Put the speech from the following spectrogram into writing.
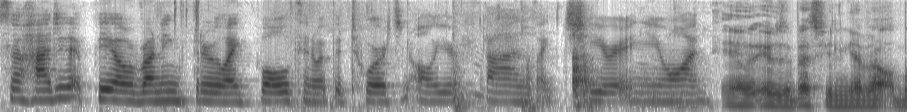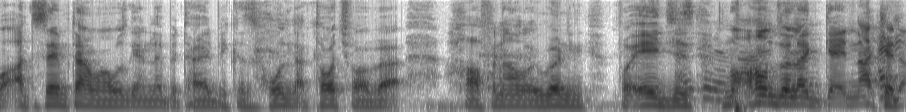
So how did it feel running through like Bolton with the torch and all your fans like cheering you on? Yeah, it was the best feeling ever. But at the same time, I was getting a little bit tired because holding that torch for about half an hour, running for ages, I can my arms were like getting knackered.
